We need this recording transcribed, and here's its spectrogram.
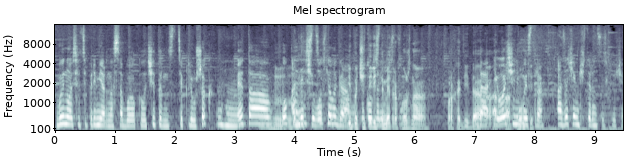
Вы носите примерно с собой около 14 клюшек. Это около А для 10 чего столько? килограмм. И по Какое 400 метров нужно проходить, да? Да, от- и от очень быстро. А зачем 14 ключ-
